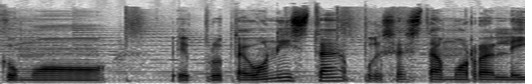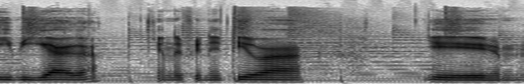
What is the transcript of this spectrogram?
como eh, protagonista pues a esta morra Lady Gaga, que en definitiva eh,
